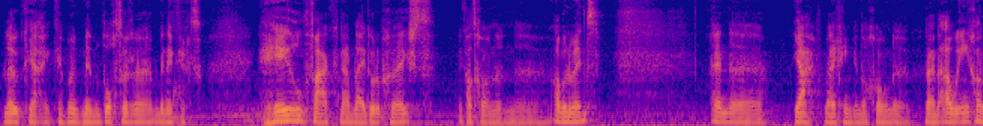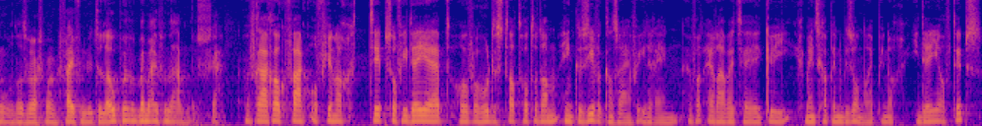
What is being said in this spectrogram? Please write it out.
leuk. Ja, ik heb met mijn dochter uh, ben ik echt heel vaak naar Blijdorp geweest. Ik had gewoon een uh, abonnement. En ja, wij gingen dan gewoon naar de oude ingang, want dat was maar vijf minuten lopen bij mij vandaan. Dus ja. We vragen ook vaak of je nog tips of ideeën hebt over hoe de stad Rotterdam inclusiever kan zijn voor iedereen. Voor het LHBTQI-gemeenschap in het bijzonder. Heb je nog ideeën of tips?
